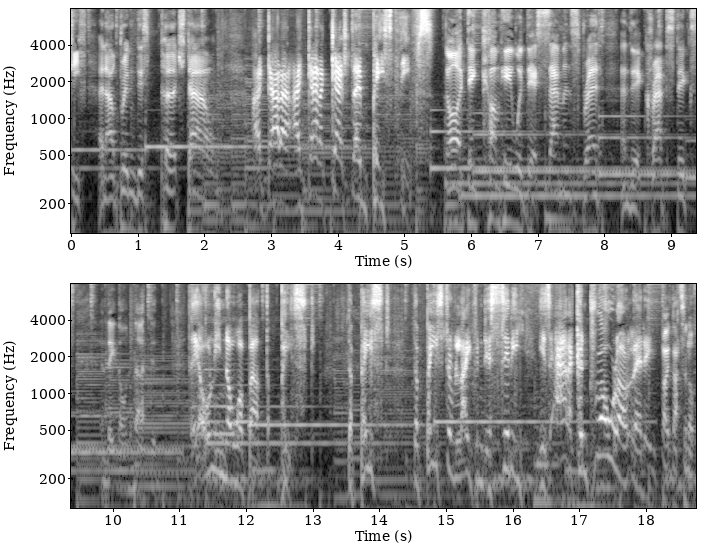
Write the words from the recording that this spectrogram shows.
24 Chief, and I'll bring this perch down. I gotta, I gotta catch them paste thieves. Oh, they come here with their salmon spread and their crab sticks, and they know nothing. They only know about the paste. The paste, the paste of life in this city is out of control already. Right, that's enough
